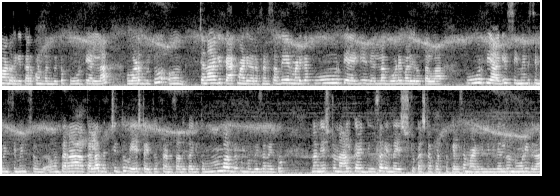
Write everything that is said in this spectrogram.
ಮಾಡೋರಿಗೆ ಕರ್ಕೊಂಡು ಬಂದುಬಿಟ್ಟು ಪೂರ್ತಿ ಎಲ್ಲ ಒಡೆದ್ಬಿಟ್ಟು ಚೆನ್ನಾಗಿ ಪ್ಯಾಕ್ ಮಾಡಿದ್ದಾರೆ ಫ್ರೆಂಡ್ಸ್ ಅದು ಏನು ಮಾಡಿದೆ, ಪೂರ್ತಿಯಾಗಿ ಇದೆಲ್ಲ ಗೋಡೆಗಳು ಇರುತ್ತಲ್ವ, ಪೂರ್ತಿಯಾಗಿ ಸಿಮೆಂಟ್ ಸಿಮೆಂಟ್ ಸಿಮೆಂಟ್ ಒಂಥರ ಕಲರ್ ಹಚ್ಚಿದ್ದು ವೇಸ್ಟ್ ಆಯಿತು ಫ್ರೆಂಡ್ಸ್ ಅದಕ್ಕಾಗಿ ತುಂಬ ಅಂದರೆ ತುಂಬ ಬೇಜಾರಾಯಿತು. ನಾನು ಎಷ್ಟು ನಾಲ್ಕೈದು ದಿವಸದಿಂದ ಎಷ್ಟು ಕಷ್ಟಪಟ್ಟು ಕೆಲಸ ಮಾಡಿದ್ದೀನಿ ನೀವೆಲ್ಲರೂ ನೋಡಿದಿರಾ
